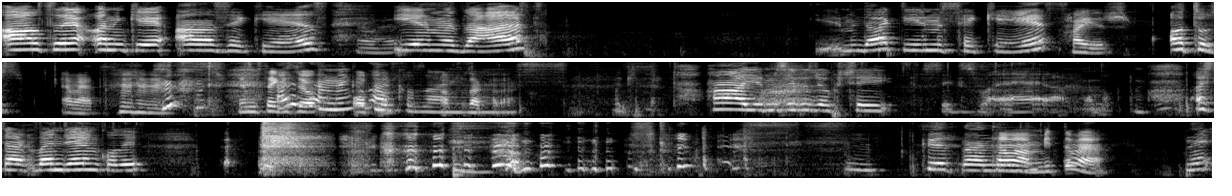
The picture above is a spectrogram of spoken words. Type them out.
6, 12, 18, Evet. 24, 24, 28, Hayır. 30. Evet. 28 Ay, yok. sen ne kadar 30. kolaymış. 30'a kadar. Ha 28 yok şey 8 var. Ee, unuttum. Arkadaşlar bence en kolay. Ben Tamam bitti mi? Ne?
